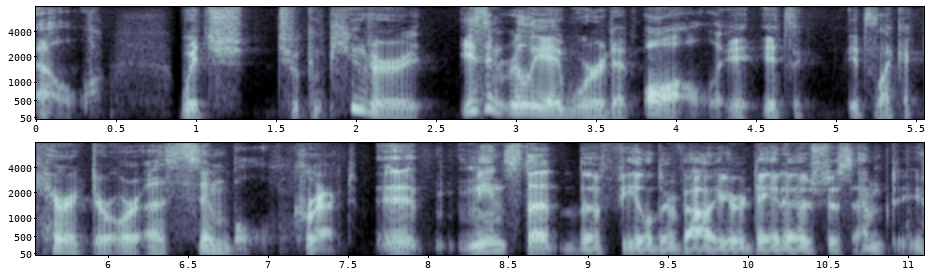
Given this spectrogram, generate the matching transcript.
l which to a computer isn't really a word at all it, it's a it's like a character or a symbol Correct. It means that the field or value or data is just empty.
